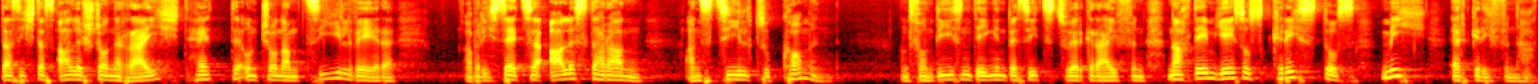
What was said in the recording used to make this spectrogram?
dass ich das alles schon erreicht hätte und schon am Ziel wäre, aber ich setze alles daran, ans Ziel zu kommen und von diesen Dingen Besitz zu ergreifen, nachdem Jesus Christus mich ergriffen hat.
